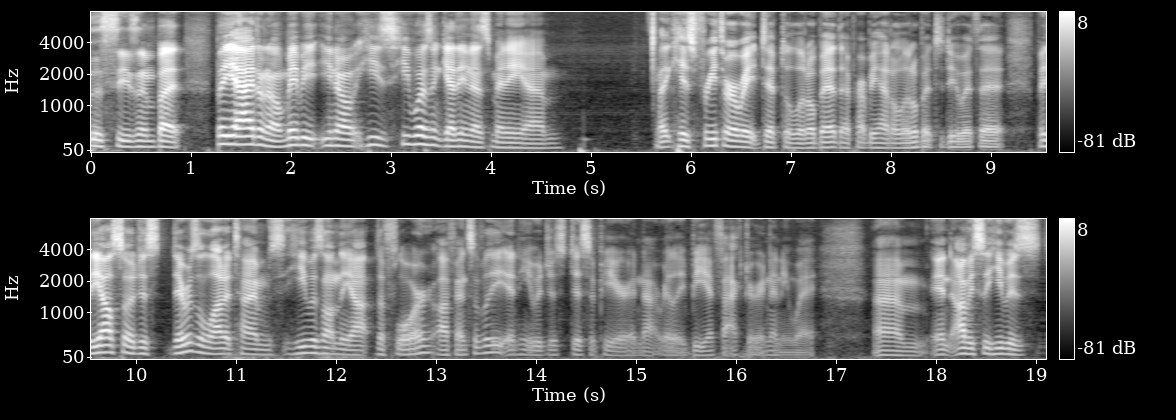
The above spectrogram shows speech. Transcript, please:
this season, but but yeah, I don't know. Maybe you know he's he wasn't getting as many. Um, like his free throw rate dipped a little bit. That probably had a little bit to do with it. But he also just there was a lot of times he was on the uh, the floor offensively and he would just disappear and not really be a factor in any way. Um, and obviously he was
